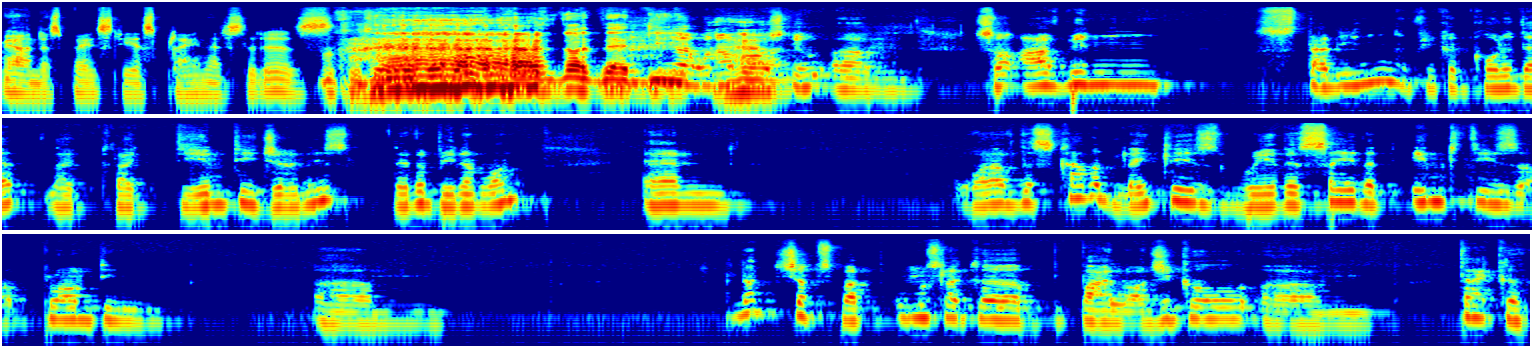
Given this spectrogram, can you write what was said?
yeah, and that's basically as plain as it is. Not that One thing deep. I want to ask you. Um, so I've been studying, if you can call it that, like like DMT journeys. Never been on one, and what I've discovered lately is where they say that entities are planting, um, not chips, but almost like a biological um, tracker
